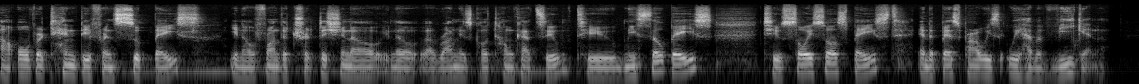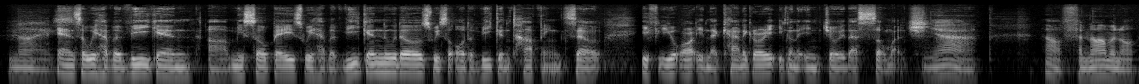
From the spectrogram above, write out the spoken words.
uh, over 10 different soup base, you know, from the traditional, you know, uh, ramen is called tonkotsu to miso base to soy sauce based. And the best part is we have a vegan. Nice. And so we have a vegan uh, miso base, we have a vegan noodles with all the vegan toppings. So if you are in that category, you're going to enjoy that so much. Yeah. Oh, phenomenal.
